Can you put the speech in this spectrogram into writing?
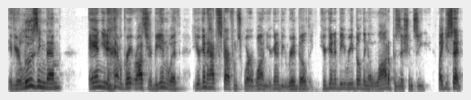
if you're losing them and you didn't have a great roster to begin with, you're going to have to start from square one. You're going to be rebuilding. You're going to be rebuilding a lot of positions. You, like you said,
